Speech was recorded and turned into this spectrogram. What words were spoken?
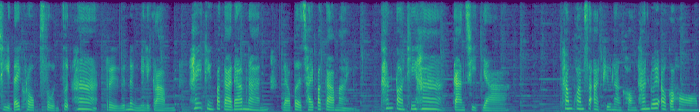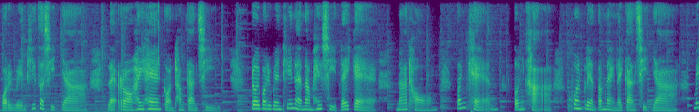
ฉีดได้ครบ 0.5 หรือ 1 มิลลิกรัม ให้ทิ้งปากกาด้ามนั้น แล้วเปิดใช้ปากกาใหม่ขั้นตอนที่ 5 การฉีดยา ทำความสะอาดผิวหนังของท่านด้วยแอลกอฮอล์บริเวณที่จะฉีดยา และรอให้แห้งก่อนทำการฉีด โดยบริเวณที่แนะนำให้ฉีดได้แก่ หน้าท้อง ต้นแขน ต้นขา ควรเปลี่ยนตำแหน่งในการฉีดยา ไม่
